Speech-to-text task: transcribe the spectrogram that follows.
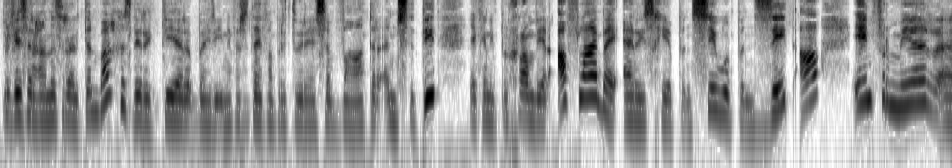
Professor Hannes Rautenbach is direkteur by die Universiteit van Pretoria se Water Instituut. Jy kan die program weer aflaai by rsg.co.za en vir meer uh,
